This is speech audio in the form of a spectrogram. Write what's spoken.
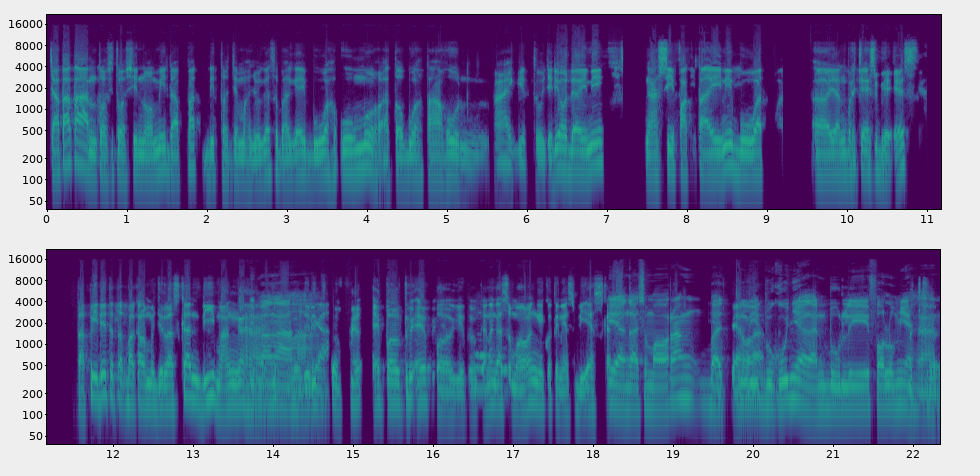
Catatan, tosi tosinomi dapat diterjemah juga sebagai buah umur atau buah tahun. Nah gitu. Jadi Oda ini ngasih fakta ini buat eh, yang baca SBS, tapi dia tetap bakal menjelaskan di manga. Di manga, gitu loh. Jadi ya. tetap apple to apple gitu. Karena nggak semua orang ngikutin SBS kan. Iya nggak semua orang Ya, beli lah. bukunya kan, beli volumenya kan. Betul.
